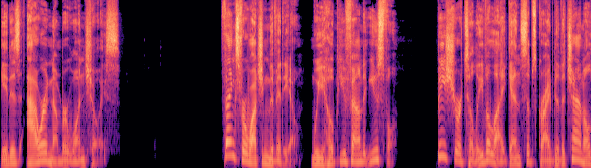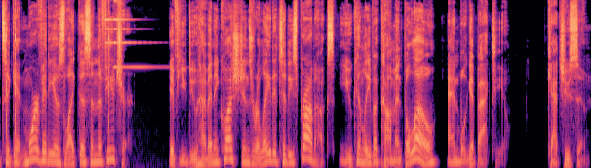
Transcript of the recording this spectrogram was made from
it is our number one choice. Thanks for watching the video. We hope you found it useful. Be sure to leave a like and subscribe to the channel to get more videos like this in the future. If you do have any questions related to these products, you can leave a comment below and we'll get back to you. Catch you soon.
